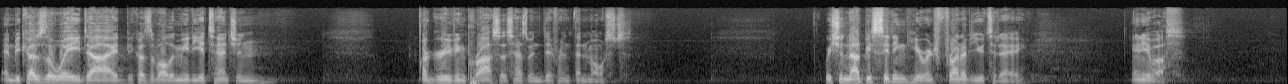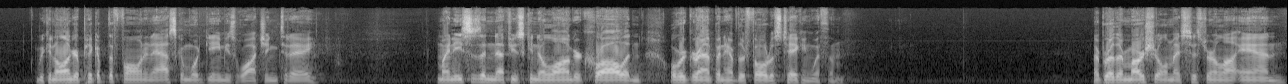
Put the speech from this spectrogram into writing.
And because of the way he died, because of all the media attention, our grieving process has been different than most. We should not be sitting here in front of you today, any of us. We can no longer pick up the phone and ask him what game he's watching today. My nieces and nephews can no longer crawl and over Grandpa and have their photos taken with them. My brother Marshall and my sister in law Anne,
